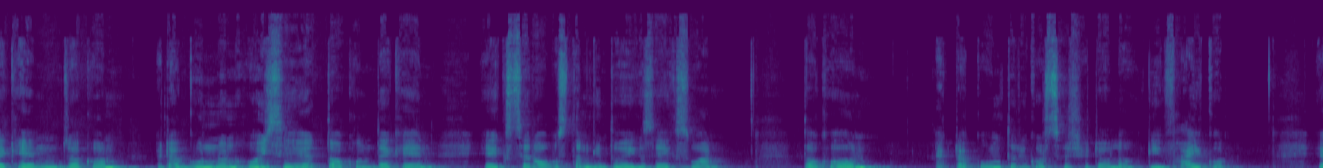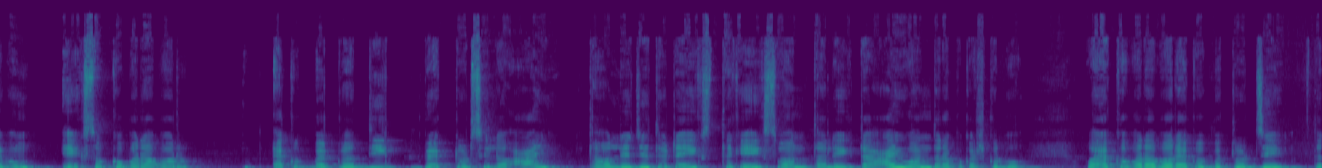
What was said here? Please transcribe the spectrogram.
দেখেন, যখন এটা ঘূর্ণন হয়েছে তখন দেখেন এক্সের অবস্থান কিন্তু হয়ে গেছে এক্স ওয়ান তখন একটা কোণ তৈরি করছে, সেটা হলো কি? ফাই কোণ। এবং এক্স অক্ষ বরাবর একক দিক ভেক্টর ছিল আই তাহলে যেহেতু এটা এক্স থেকে এক্স ওয়ান তাহলে এটা আই ওয়ান দ্বারা প্রকাশ করব। ওয়াই অক্ষ বরাবর একক ভেক্টর জে তো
